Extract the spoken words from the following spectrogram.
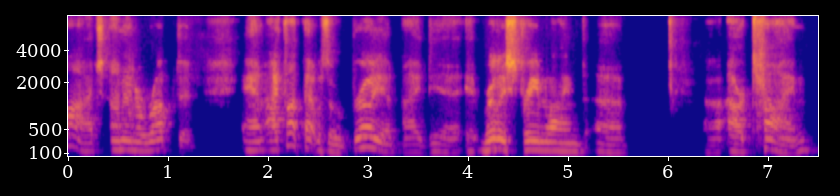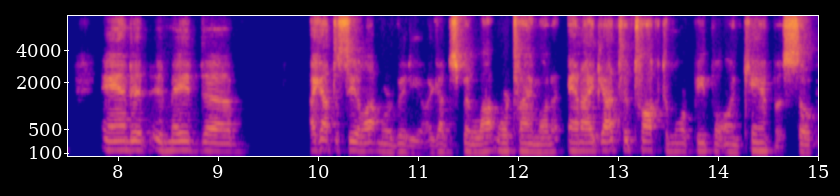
watch uninterrupted. And I thought that was a brilliant idea. It really streamlined uh, uh, our time, and it, it made uh, I got to see a lot more video. I got to spend a lot more time on it, and I got to talk to more people on campus. So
